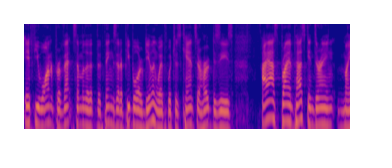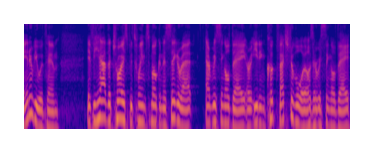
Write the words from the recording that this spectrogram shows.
if you want to prevent some of the, the things that people are dealing with, which is cancer, heart disease. I asked Brian Peskin during my interview with him if he had the choice between smoking a cigarette every single day or eating cooked vegetable oils every single day,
